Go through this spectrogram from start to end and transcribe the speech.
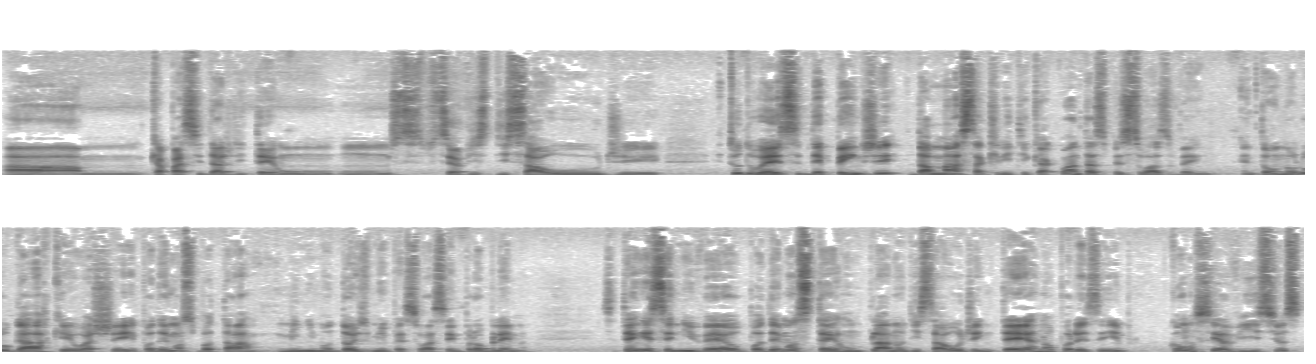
a hum, capacidade de ter um, um serviço de saúde. Tudo isso depende da massa crítica, quantas pessoas vêm. Então, no lugar que eu achei, podemos botar mínimo 2 mil pessoas sem problema. Se tem esse nível, podemos ter um plano de saúde interno, por exemplo, com serviços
